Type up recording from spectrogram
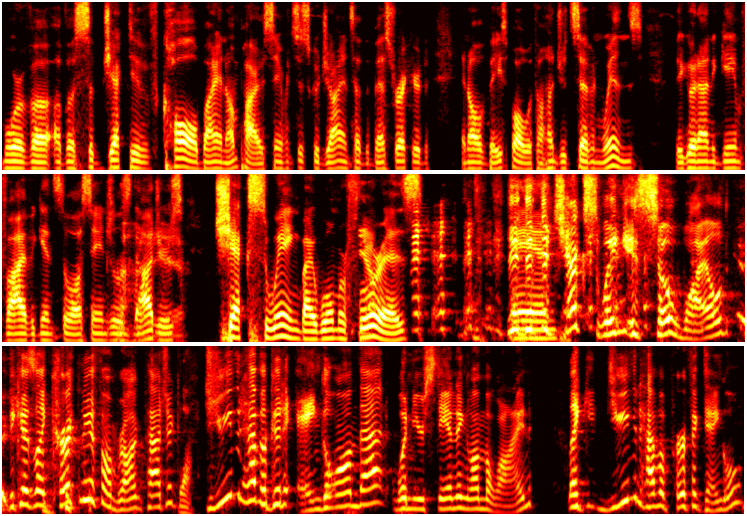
more of a of a subjective call by an umpire. San Francisco Giants have the best record in all of baseball with 107 wins. They go down to Game Five against the Los Angeles uh-huh, Dodgers. Yeah check swing by Wilmer Flores. Yeah. the, and... the, the, check swing is so wild because, like, correct me if I'm wrong, Patrick. Yeah. Do you even have a good angle on that when you're standing on the line? Like, do you even have a perfect angle?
